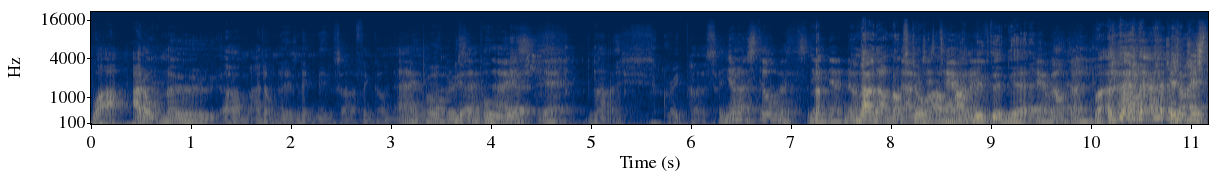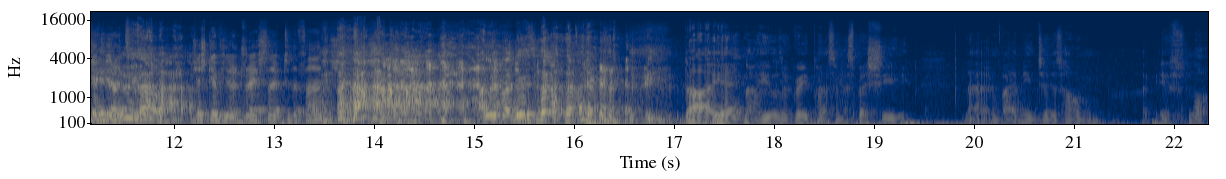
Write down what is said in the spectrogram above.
Well, I, I don't know. Um, I don't know his nickname, so I think I only. Aye, knew Paul him. Bruce. Yeah, Paul. I Yeah, was- yeah. no, a great person. And you're not still with No, there? no, no, I'm not That still. was just I'm, I moved in. Yeah, Yeah, well done. but. just, just give your Stay there too long. just give your address out to the fans. I live like this. nah, yeah, no, he was a great person, especially like inviting me into his home. Like, it's not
